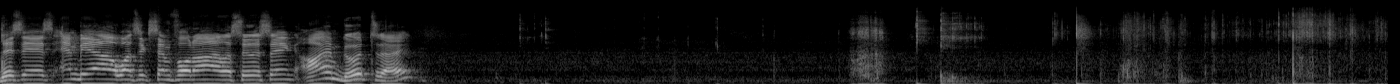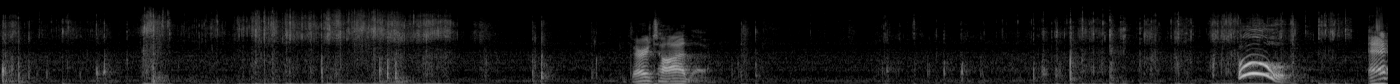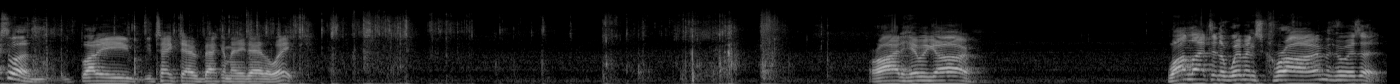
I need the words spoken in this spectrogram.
This is NBL 16749. Let's do this thing. I am good today. Very tired though. Ooh, excellent. Bloody, you take David Beckham any day of the week. All right, here we go. One left in the women's chrome. Who is it?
